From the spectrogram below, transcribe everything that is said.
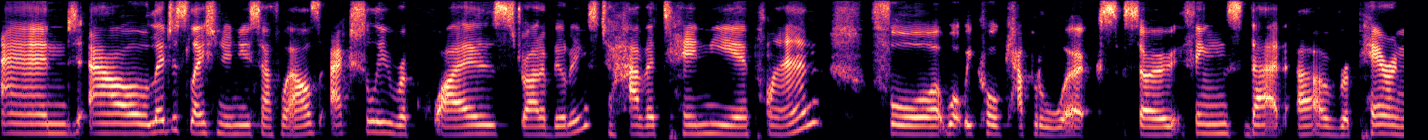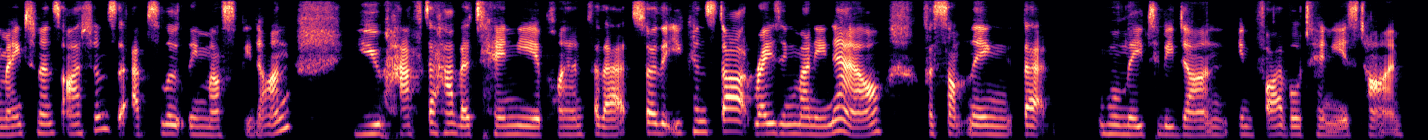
And our legislation in New South Wales actually requires strata buildings to have a 10 year plan for what we call capital works. So things that are repair and maintenance items that absolutely must be done. You have to have a 10 year plan for that so that you can start raising money now for something that will need to be done in five or 10 years' time.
